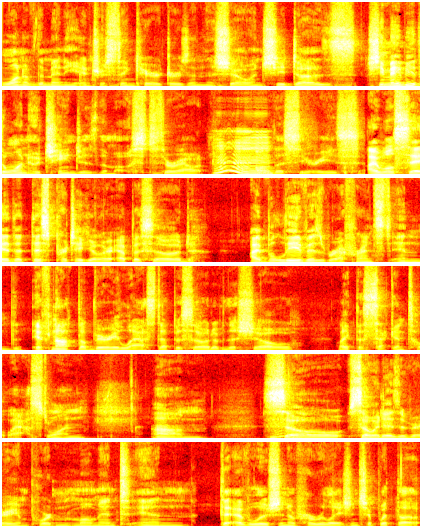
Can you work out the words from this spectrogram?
one of the many interesting characters in this show and she does she may be the one who changes the most throughout all the series. I will say that this particular episode i believe is referenced in the, if not the very last episode of the show like the second to last one. Um so so it is a very important moment in the evolution of her relationship with the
